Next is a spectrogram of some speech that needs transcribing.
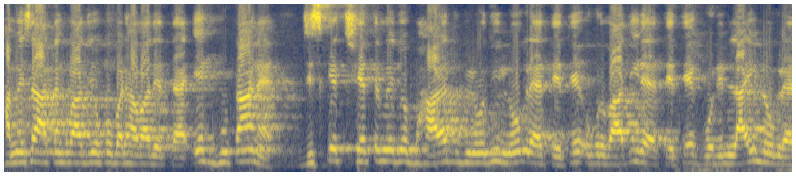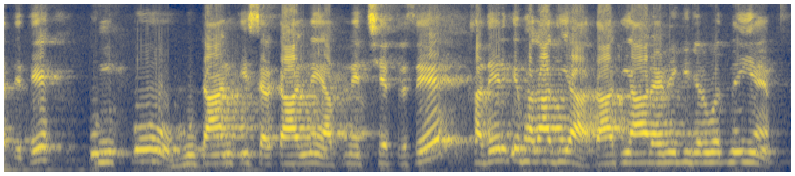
हमेशा आतंकवादियों को बढ़ावा देता है। एक भूटान है, जिसके क्षेत्र में जो भारत विरोधी लोग रहते थे, उग्रवादी रहते थे, गोरिल्लाई लोग रहते थे, उनको भूटान की सरकार ने अपने क्षेत्र से खदेड़ के भगा दिया कहा कि यहाँ रहने की ज़रूरत नहीं है।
